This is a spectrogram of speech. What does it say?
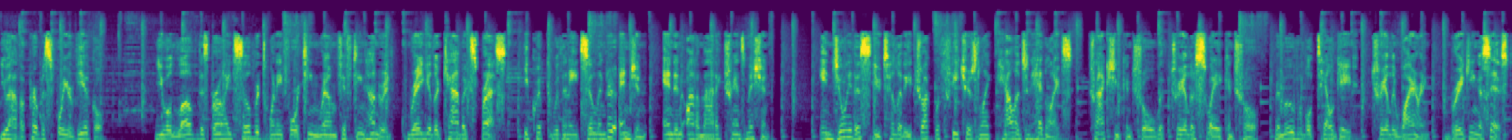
You have a purpose for your vehicle. You will love this bright silver 2014 Ram 1500 regular cab express, equipped with an 8-cylinder engine and an automatic transmission. Enjoy this utility truck with features like halogen headlights, traction control with trailer sway control, removable tailgate, trailer wiring, braking assist,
